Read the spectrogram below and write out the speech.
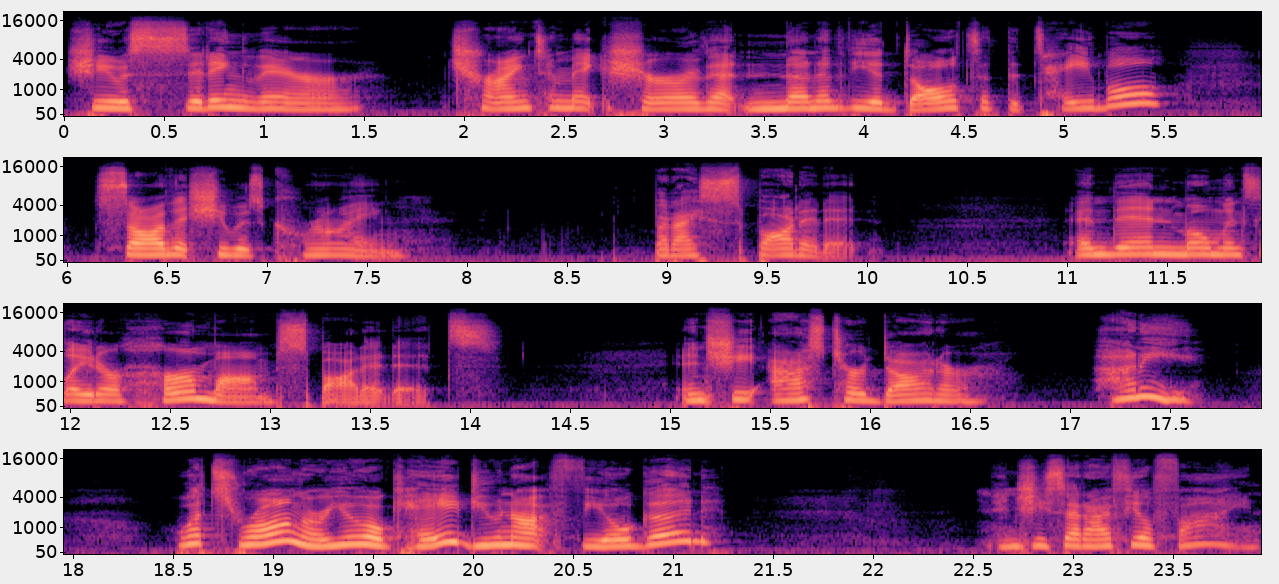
She was sitting there trying to make sure that none of the adults at the table saw that she was crying but I spotted it. And then moments later, her mom spotted it. And she asked her daughter, Honey, what's wrong? Are you okay? Do you not feel good? And she said, I feel fine.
